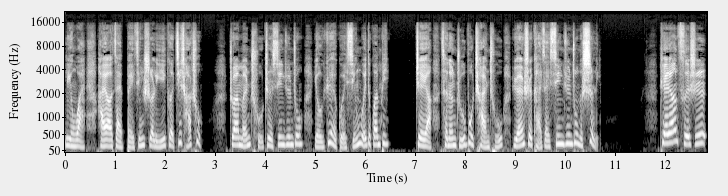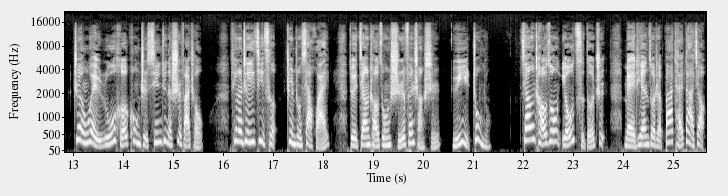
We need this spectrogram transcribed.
另外，还要在北京设立一个稽查处，专门处置新军中有越轨行为的官兵，这样才能逐步铲除袁世凯在新军中的势力。铁良此时正为如何控制新军的事发愁，听了这一计策，正中下怀，对江朝宗十分赏识，予以重用。江朝宗由此得志，每天坐着八抬大轿，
